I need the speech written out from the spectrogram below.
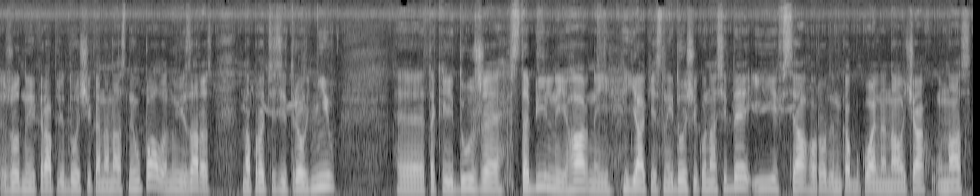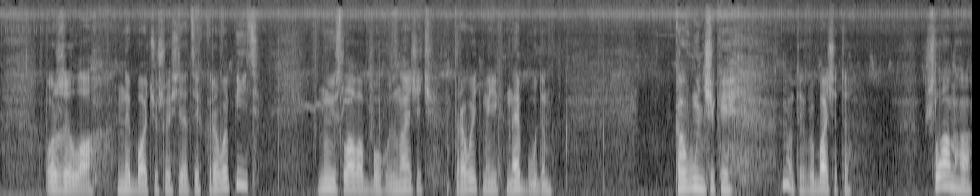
Жодної краплі дощика на нас не впало. Ну і зараз на протязі трьох днів е, такий дуже стабільний, гарний, якісний дощик у нас іде, і вся городинка буквально на очах у нас ожила. Не бачу щось я цих кровопійць. Ну і слава Богу, значить, травити ми їх не будемо. Кавунчики, ну, ви бачите, шланга,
